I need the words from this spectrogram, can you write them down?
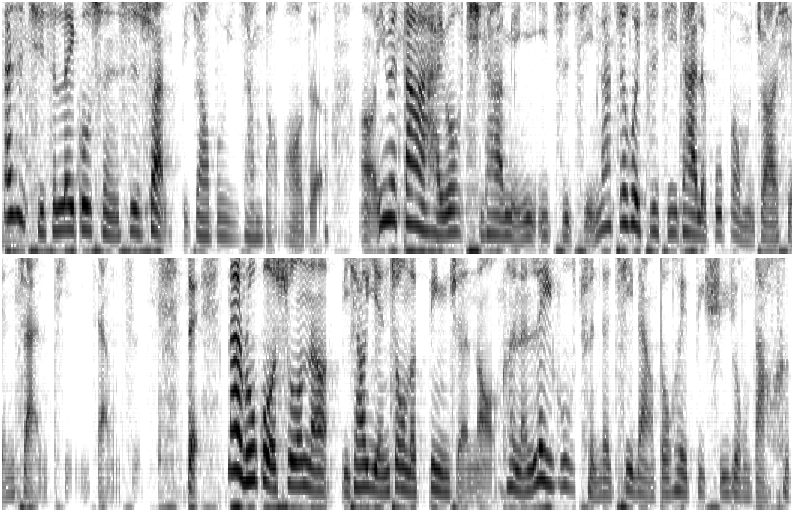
但是其实类固醇是算比较不影响宝宝的，呃，因为当然还有其他的免疫抑制剂，那这会致畸胎的部分我们就要先暂停这样子。对，那如果说呢比较严重的病人哦，可能类固醇的剂量都会必须用到很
